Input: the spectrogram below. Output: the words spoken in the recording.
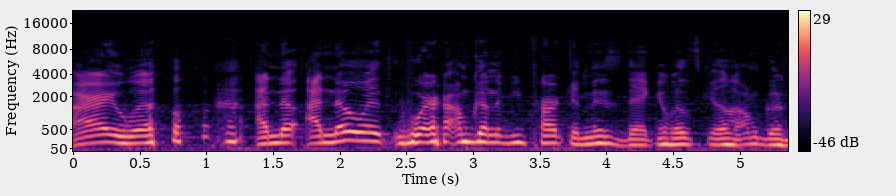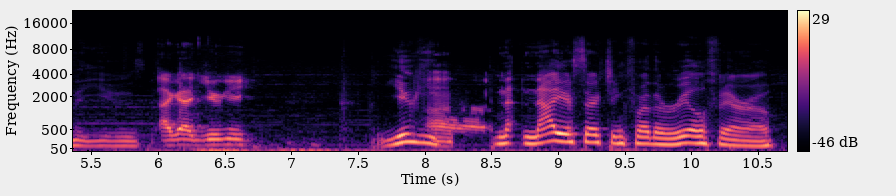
All right, well, I know I know it, where I'm gonna be parking this deck and what skill I'm gonna use. I got Yugi. Yugi, Uh, now you're searching for the real Pharaoh.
